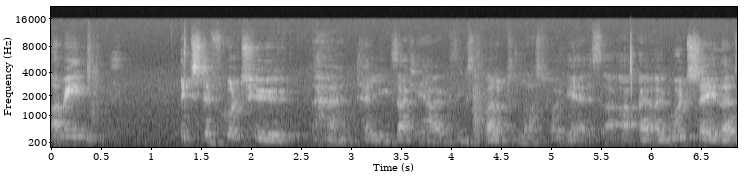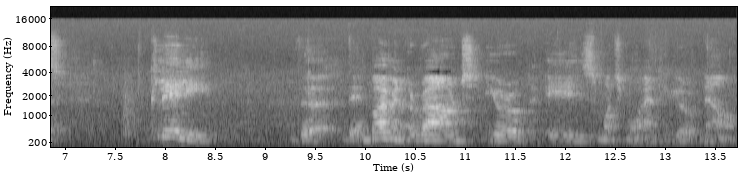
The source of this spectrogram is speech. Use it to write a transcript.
I mean, it's difficult to tell you exactly how everything's developed in the last five years. I, I, I would say that clearly the, the environment around Europe is much more anti-Europe now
